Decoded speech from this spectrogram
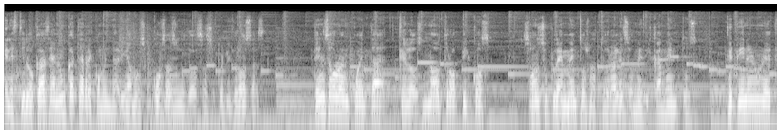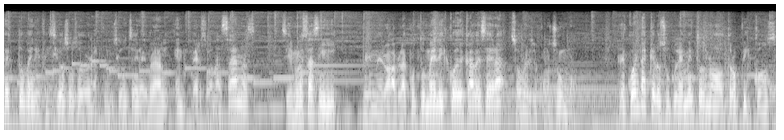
en Estilocracia nunca te recomendaríamos cosas dudosas o peligrosas. Ten solo en cuenta que los nootrópicos son suplementos naturales o medicamentos que tienen un efecto beneficioso sobre la función cerebral en personas sanas. Si no es así, primero habla con tu médico de cabecera sobre su consumo. Recuerda que los suplementos nootrópicos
